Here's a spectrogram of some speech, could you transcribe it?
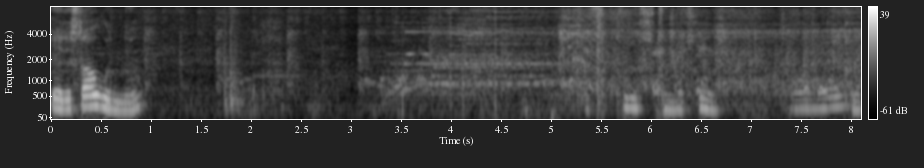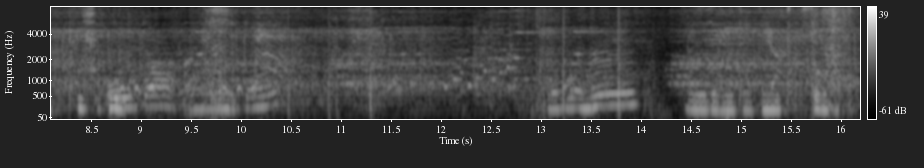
얘들 싸우고 있네요. 플러스 점수 아니니까 여기에는 아 이거 아니다 너무 좁사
